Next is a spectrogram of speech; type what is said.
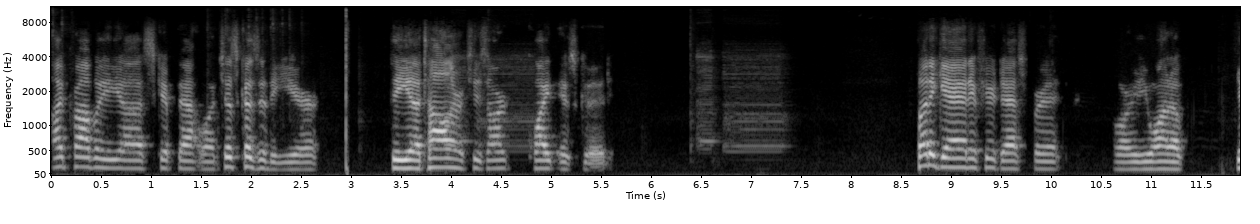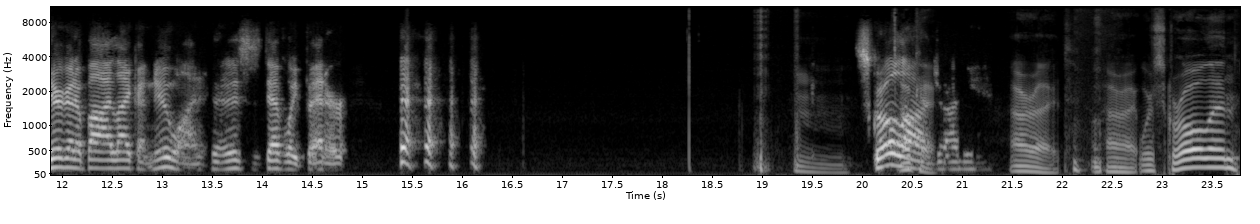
I'd probably uh, skip that one just because of the year. The uh, tolerances aren't quite as good. But again, if you're desperate or you want to, you're going to buy like a new one, this is definitely better. Scroll on, Johnny. All right, all right. We're scrolling.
